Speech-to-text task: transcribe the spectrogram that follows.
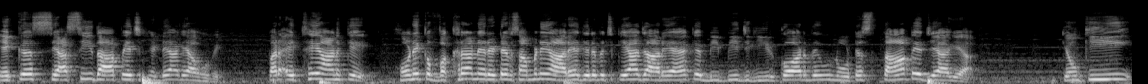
ਇੱਕ ਸਿਆਸੀ ਦਾ ਪੇਚ ਖੇਡਿਆ ਗਿਆ ਹੋਵੇ। ਪਰ ਇੱਥੇ ਆਣ ਕੇ ਹੁਣ ਇੱਕ ਵੱਖਰਾ ਨੈਰੇਟਿਵ ਸਾਹਮਣੇ ਆ ਰਿਹਾ ਜਿਹਦੇ ਵਿੱਚ ਕਿਹਾ ਜਾ ਰਿਹਾ ਹੈ ਕਿ ਬੀਬੀ ਜਗੀਰ ਕੌਰ ਦੇ ਨੂੰ ਨੋਟਿਸ ਤਾਂ ਭੇਜਿਆ ਗਿਆ ਕਿਉਂਕਿ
